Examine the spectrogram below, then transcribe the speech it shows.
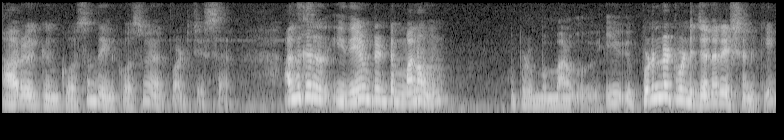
ఆరోగ్యం కోసం దీనికోసం ఏర్పాటు చేశారు. అందుకని ఇదేమిటంటే మనం ఇప్పుడు మనం ఇప్పుడున్నటువంటి జనరేషన్కి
